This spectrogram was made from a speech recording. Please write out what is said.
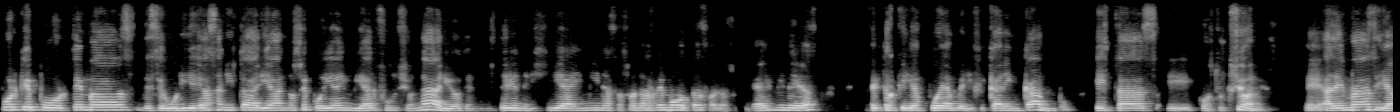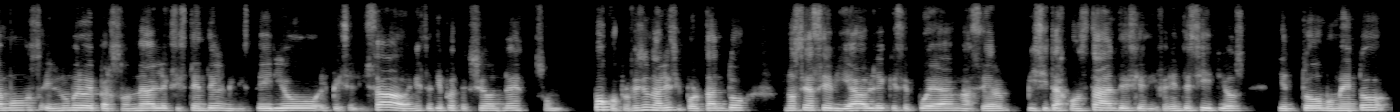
porque por temas de seguridad sanitaria no se podía enviar funcionarios del Ministerio de Energía y Minas a zonas remotas o a las unidades mineras efectos que ellas puedan verificar en campo estas eh, construcciones. Eh, además, digamos, el número de personal existente en el ministerio especializado en este tipo de inspecciones son pocos profesionales y por tanto no se hace viable que se puedan hacer visitas constantes y en diferentes sitios y en todo momento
